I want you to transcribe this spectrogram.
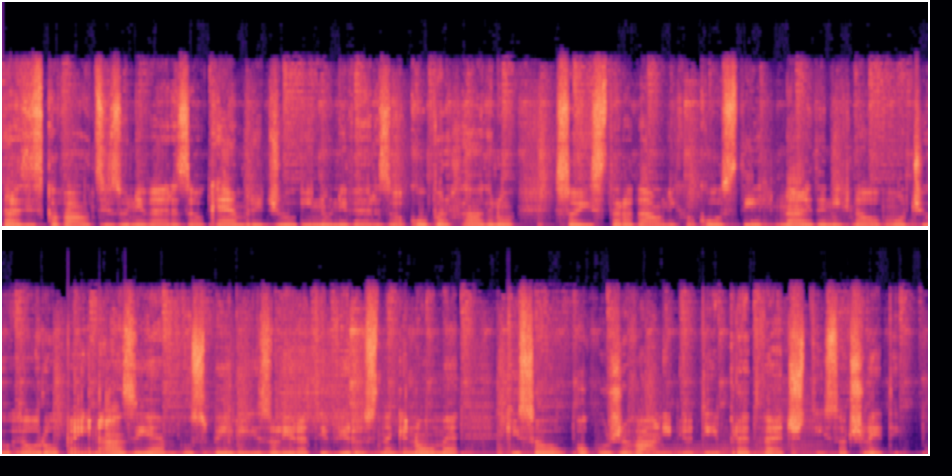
Raziskovalci z Univerze v Cambridgeu in Univerze v Kopenhagnu so iz starodavnih okosti, najdenih na območju Evrope in Azije, uspeli izolirati virusne genome, ki so okuževali ljudi pred več tisoč leti.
